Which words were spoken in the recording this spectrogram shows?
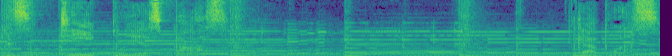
as deeply as possible. God bless.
